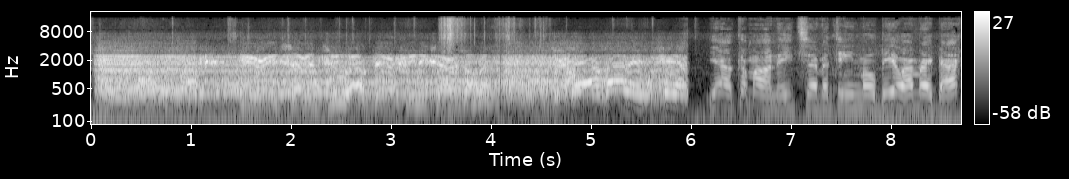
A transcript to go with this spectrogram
Here 872 out there, Phoenix, Arizona. Yeah, come on, 817 Mobile. I'm right back.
